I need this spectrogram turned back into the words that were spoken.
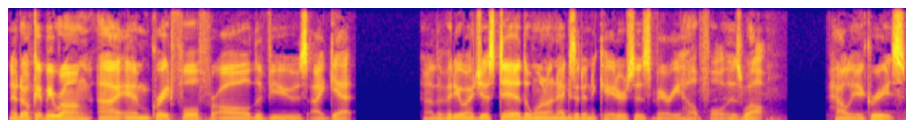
Now, don't get me wrong, I am grateful for all the views I get. Uh, the video I just did, the one on exit indicators, is very helpful as well. Hallie agrees.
